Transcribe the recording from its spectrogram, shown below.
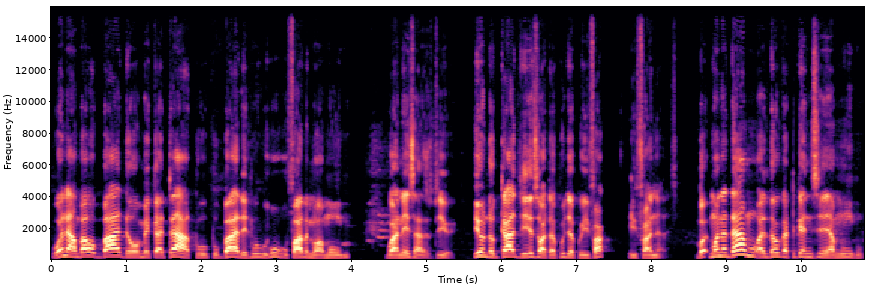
wale ambao bado wamekataa kukubali huu ufalme wa Mungu. Bwana Yesu asifiwe. Hiyo ndo kazi Yesu atakuja kuifa ifanya. Mwanadamu alitoka katika njia ya Mungu.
